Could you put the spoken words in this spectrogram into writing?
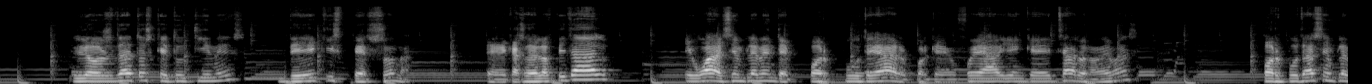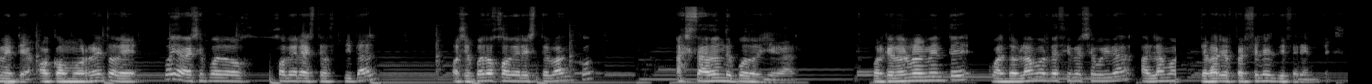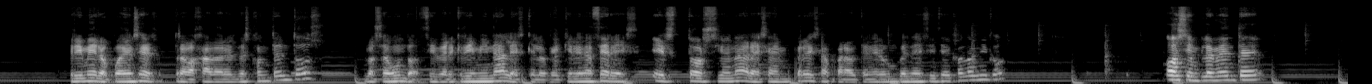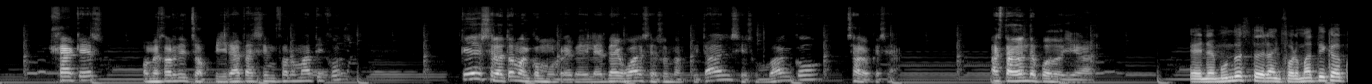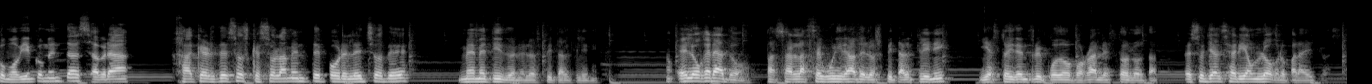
los datos que tú tienes de X persona. En el caso del hospital, igual simplemente por putear, porque fue alguien que echaron o demás, por putear simplemente o como reto de voy a ver si puedo joder a este hospital o si puedo joder este banco hasta dónde puedo llegar. Porque normalmente cuando hablamos de ciberseguridad hablamos de varios perfiles diferentes. Primero pueden ser trabajadores descontentos, lo segundo, cibercriminales que lo que quieren hacer es extorsionar a esa empresa para obtener un beneficio económico, o simplemente hackers, o mejor dicho, piratas informáticos, que se lo toman como un reto y les da igual si es un hospital, si es un banco, sea lo que sea. ¿Hasta dónde puedo llegar? En el mundo este de la informática, como bien comentas, habrá hackers de esos que solamente por el hecho de me he metido en el Hospital Clinic. He logrado pasar la seguridad del Hospital Clinic y estoy dentro y puedo borrarles todos los datos. Eso ya sería un logro para ellos.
